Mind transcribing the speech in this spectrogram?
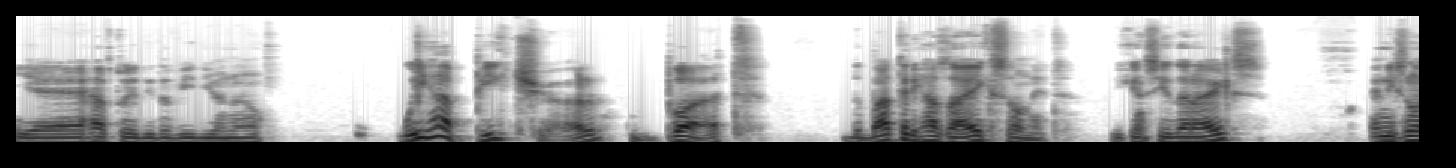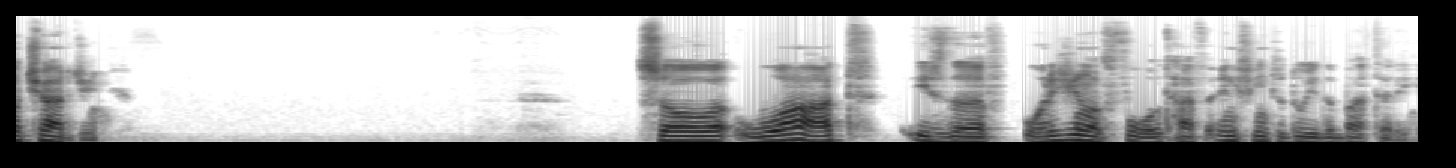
Yeah, I have to edit the video now. We have picture, but the battery has a X on it. You can see that X, and it's not charging. So what is the original fault have anything to do with the battery?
